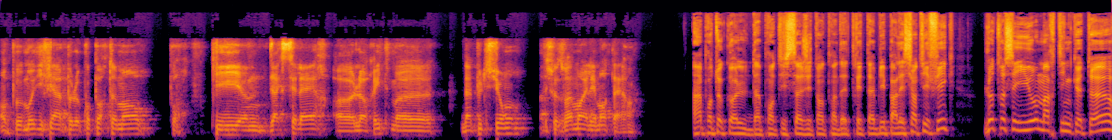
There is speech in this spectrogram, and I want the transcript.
On peut modifier un peu le comportement pour qu'ils euh, accélèrent euh, leur rythme d'impulsion, des choses vraiment élémentaires. Un protocole d'apprentissage est en train d'être établi par les scientifiques. L'autre CIO, Martin Cutter,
